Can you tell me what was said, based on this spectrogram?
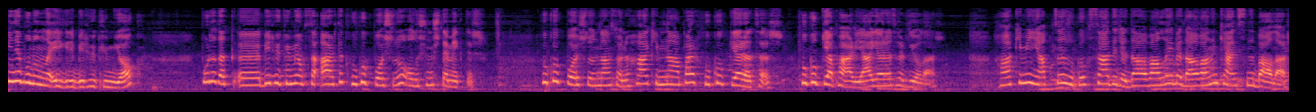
Yine bununla ilgili bir hüküm yok. Burada da e, bir hüküm yoksa artık hukuk boşluğu oluşmuş demektir. Hukuk boşluğundan sonra hakim ne yapar? Hukuk yaratır. Hukuk yapar ya, yaratır diyorlar. Hakimin yaptığı hukuk sadece davalıyı ve davanın kendisini bağlar.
